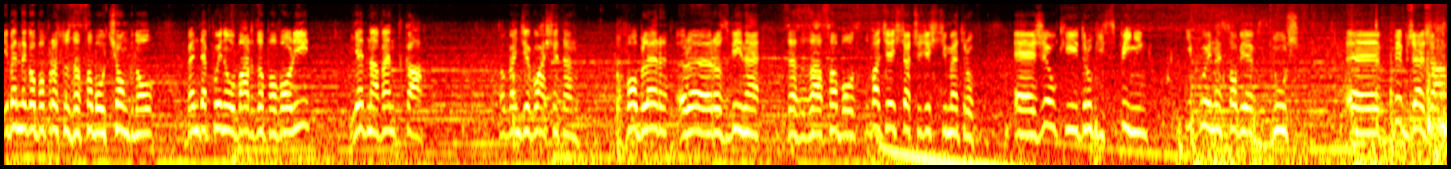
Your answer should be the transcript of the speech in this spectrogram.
I będę go po prostu za sobą ciągnął. Będę płynął bardzo powoli. Jedna wędka to będzie właśnie ten wobler rozwinę za, za sobą z 20-30 metrów e, żyłki, drugi spinning i płynę sobie wzdłuż e, wybrzeża.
